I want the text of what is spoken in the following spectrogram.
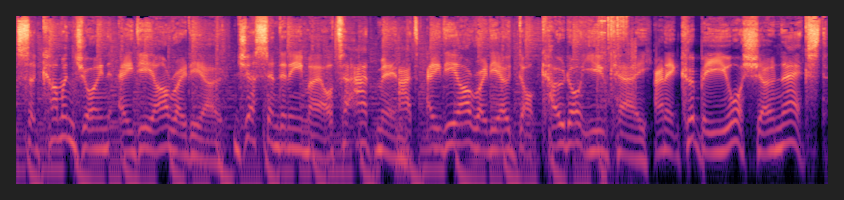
So come and join ADR Radio. Just send an email to admin at ADR radio.co.uk and it could be your show next.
